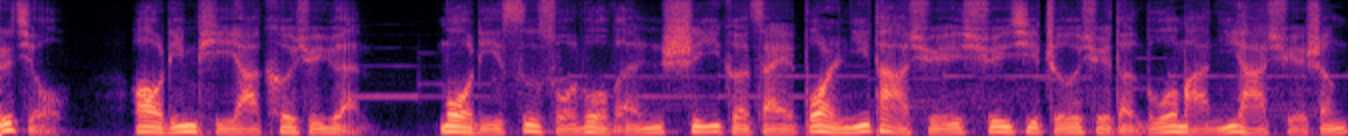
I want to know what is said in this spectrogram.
十九，奥林匹亚科学院。莫里斯·索洛文是一个在伯尔尼大学学习哲学的罗马尼亚学生。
